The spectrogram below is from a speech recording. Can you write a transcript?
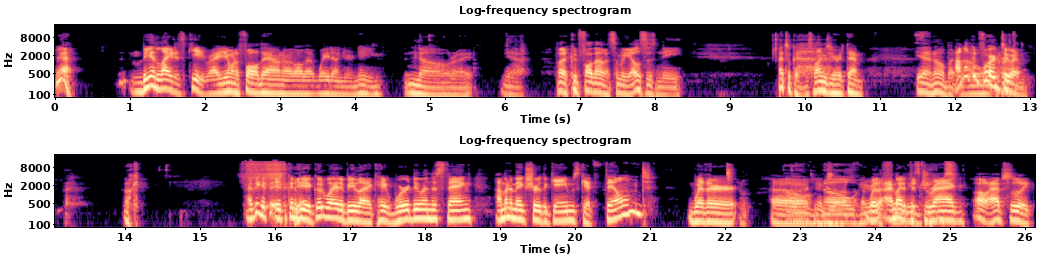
Yeah. Being light is key, right? You don't want to fall down with all that weight on your knee. No, right? Yeah, but I could fall down on somebody else's knee. That's okay, as long as you hurt them. Yeah, no, but I'm looking forward to it. them. Okay. I think it's it's going to be a good way to be like, hey, we're doing this thing. I'm going to make sure the games get filmed, whether. Uh, Oh, you know, 'cause, no. uh, You're whether gonna I might have to drag. Oh, absolutely.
